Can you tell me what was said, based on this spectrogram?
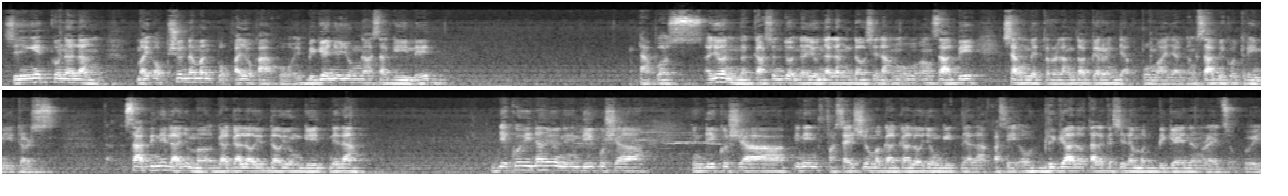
singit ko na lang, may option naman po kayo kako, ibigay nyo yung nasa gilid. Tapos, ayun, nagkasundo na yun na lang daw sila. Ang, ang sabi, isang metro lang daw, pero hindi ako pumayag. Ang sabi ko, 3 meters. Sabi nila, yung gagalaw daw yung gate nila. Hindi ko ina yun, hindi ko siya hindi ko siya ini-emphasize yung magagalaw yung gate nila kasi obligado talaga sila magbigay ng rights of way.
